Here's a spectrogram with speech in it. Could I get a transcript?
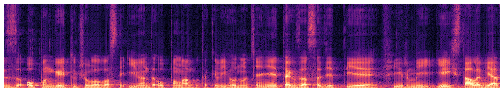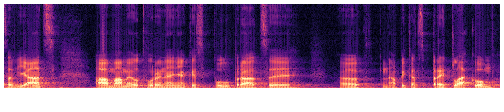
z OpenGate, čo bolo vlastne Event Open Labu, také vyhodnotenie, tak v zásade tie firmy, je ich stále viac a viac a máme otvorené nejaké spolupráce e, napríklad s pretlakom,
